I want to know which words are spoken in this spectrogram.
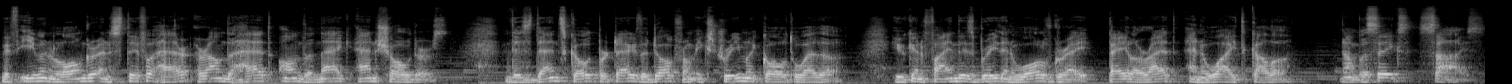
with even longer and stiffer hair around the head, on the neck and shoulders. This dense coat protects the dog from extremely cold weather. You can find this breed in wolf grey, pale red and white color. Number 6. Size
